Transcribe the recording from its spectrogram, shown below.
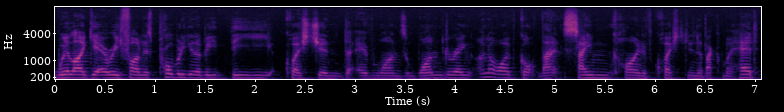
will I get a refund? Is probably going to be the question that everyone's wondering. I know I've got that same kind of question in the back of my head.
